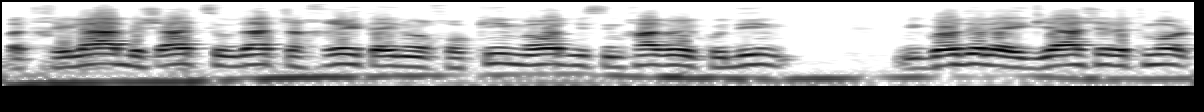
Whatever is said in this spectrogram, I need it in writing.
בתחילה, בשעת סעודת שחרית, היינו רחוקים מאוד משמחה וריקודים, מגודל היגיעה של אתמול.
